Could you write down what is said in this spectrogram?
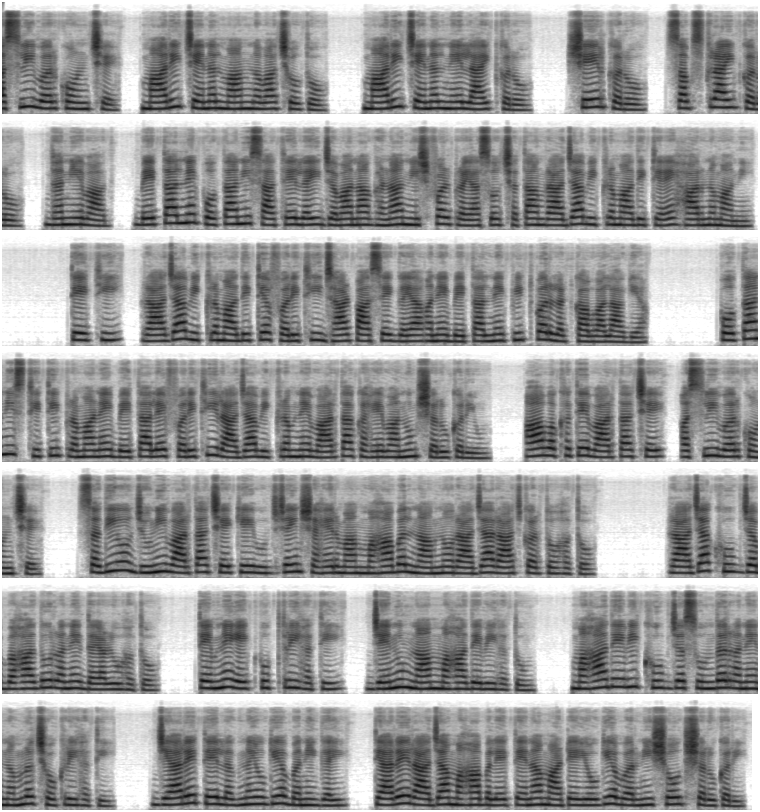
અસલી વર કોણ છે? મારી ચેનલ માંગ નવા છો તો મારી ચેનલને લાઇક કરો, શેર કરો, સબસ્ક્રાઇબ કરો. ધન્યવાદ. બેતાલને પોતાની સાથે લઈ જવાના ઘણા નિષ્ફળ પ્રયાસો છતાં રાજા વિક્રમાદિત્યએ હાર ન માની. તેથી, રાજા વિક્રમાદિત્ય ફરીથી ઝાડ પાસે ગયા અને બેતાલને પીઠ પર લટકાવવા લાગ્યા. પોતાની સ્થિતિ પ્રમાણે બેતાલે ફરીથી રાજા વિક્રમને વાર્તા કહેવાનું શરૂ કર્યું. આ વખતે વાર્તા છે, અસલી વર કોણ છે? સદીઓ જૂની વાર્તા છે કે ઉજ્જૈન શહેરમાં મહાબલ નામનો રાજા રાજ કરતો હતો. રાજા ખૂબ જ બહાદુર અને દયાળુ હતો. તેમને એક પુત્રી હતી, જેનું નામ મહાદેવી હતું. મહાદેવી ખૂબ જ સુંદર અને નમ્ર છોકરી હતી. જ્યારે તે લગ્નયોગ્ય બની ગઈ, ત્યારે રાજા મહાબલે તેના માટે યોગ્ય વરની શોધ શરૂ કરી.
